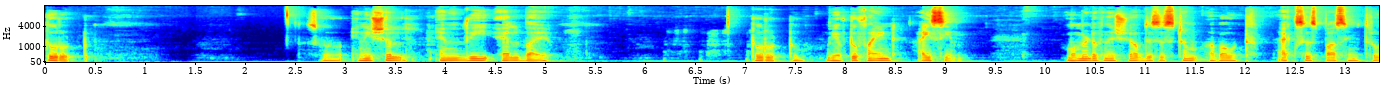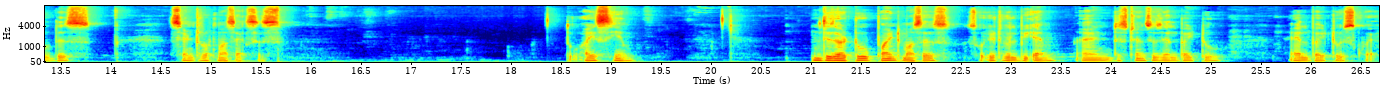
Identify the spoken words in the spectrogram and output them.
2 root 2 so initial mvl by 2 root 2 we have to find ICM moment of inertia of the system about axis passing through this center of mass axis. To ICM these are two point masses so it will be m and distance is l by 2 l by 2 square.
